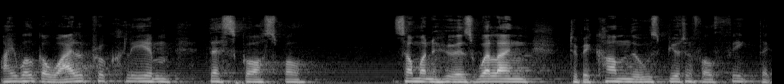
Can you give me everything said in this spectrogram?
I will go. I'll proclaim this gospel. Someone who is willing to become those beautiful feet that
